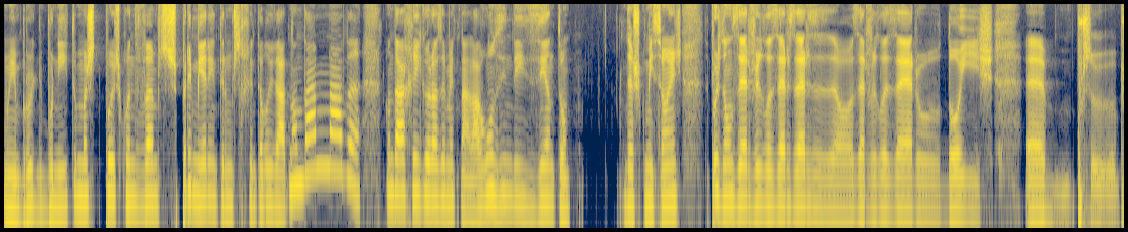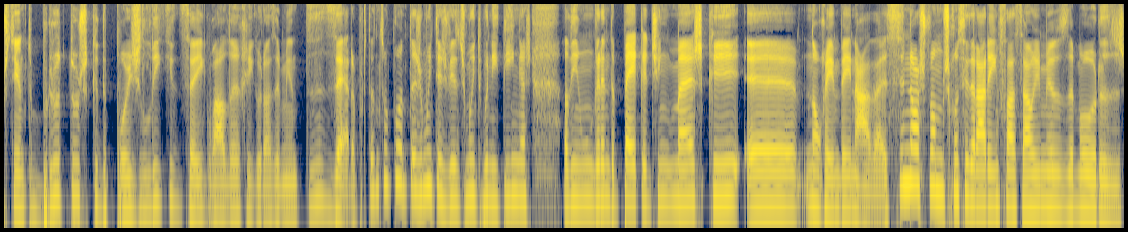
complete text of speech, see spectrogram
um embrulho bonito, mas depois quando vamos exprimir em termos de rentabilidade, não dá nada, não dá rigorosamente nada. Alguns ainda isentam das comissões, depois dão 0,00 ou 0,02% eh, por- por cento brutos, que depois líquidos é igual a rigorosamente zero. Portanto, são contas muitas vezes muito bonitinhas, ali um grande packaging, mas que eh, não rendem nada. Se nós vamos considerar a inflação, e meus amores,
